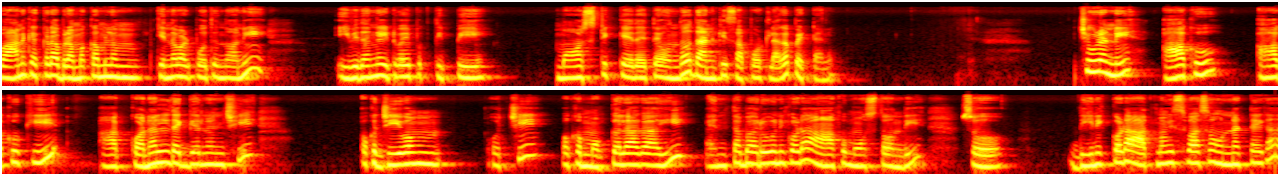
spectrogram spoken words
వానకి ఎక్కడ బ్రహ్మకమలం కింద పడిపోతుందో అని ఈ విధంగా ఇటువైపుకి తిప్పి మాస్టిక్ ఏదైతే ఉందో దానికి సపోర్ట్ లాగా పెట్టాను. చూడండి ఆకు ఆకుకి ఆ కొనల దగ్గర నుంచి ఒక జీవం వచ్చి ఒక మొగ్గలాగా అయ్యి ఎంత బరువుని కూడా ఆకు మోస్తోంది. సో దీనికి కూడా ఆత్మవిశ్వాసం ఉన్నట్టేగా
